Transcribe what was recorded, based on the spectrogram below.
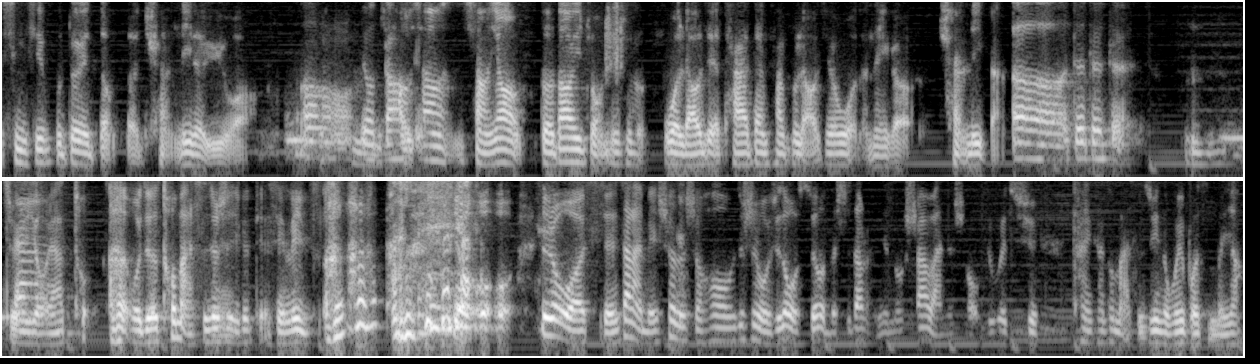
信息不对等的权利的欲望。嗯，有道好。像想要得到一种就是我了解他，但他不了解我的那个权利感。呃，对对对，嗯，就是有呀，托，我觉得托马斯就是一个典型例子。有我我就是我闲下来没事的时候，就是我觉得我所有的社交软件都刷完的时候，我就会去看一看托马斯最近的微博怎么样。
